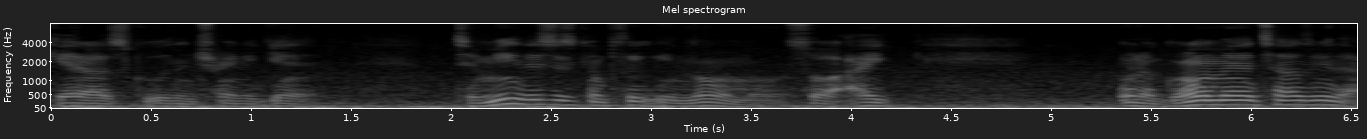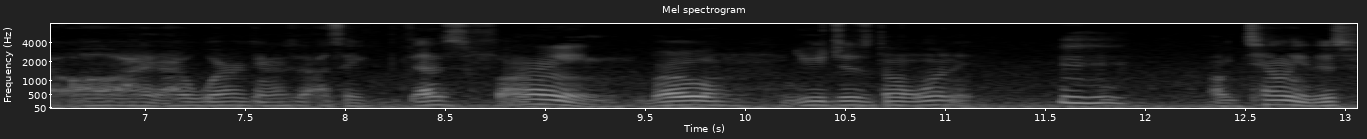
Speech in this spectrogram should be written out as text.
Get out of school and train again. To me, this is completely normal. So I, when a grown man tells me that, oh, I, I work, and I, I say, that's fine, bro. You just don't want it. hmm I'm telling you, this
